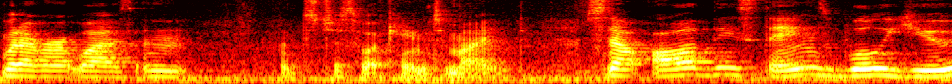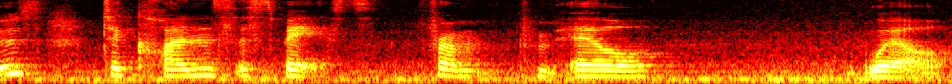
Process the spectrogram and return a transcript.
whatever it was, and that's just what came to mind. So now all of these things we'll use to cleanse the space from from ill will.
